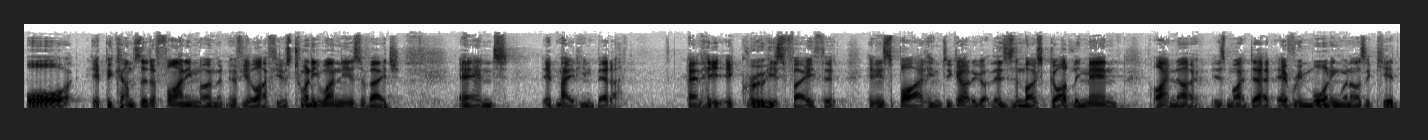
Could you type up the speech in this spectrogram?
or it becomes the defining moment of your life. He was 21 years of age, and it made him better and he, it grew his faith. It, it inspired him to go to God. This is the most godly man I know, is my dad. Every morning when I was a kid,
